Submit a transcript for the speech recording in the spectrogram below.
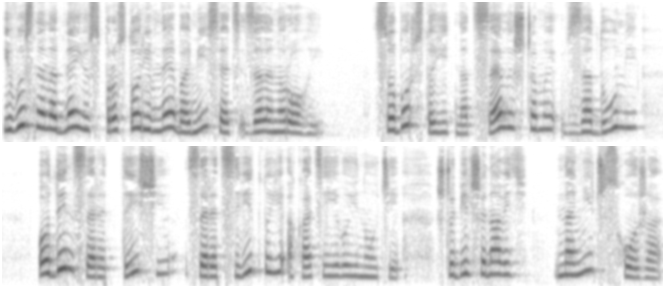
і висне над нею з просторів неба місяць зеленорогий. Собор стоїть над селищами в задумі, один серед тиші, серед світлої акацієвої ночі, що більше навіть на ніч схожа,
